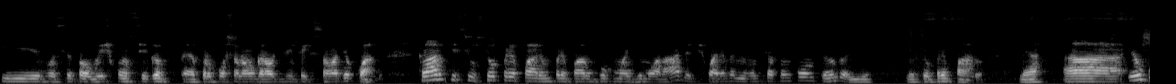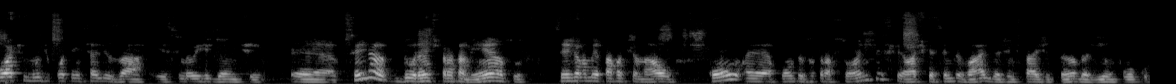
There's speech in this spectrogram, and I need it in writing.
que você talvez consiga é, proporcionar um grau de desinfecção adequado. Claro que se o seu preparo é um preparo um pouco mais demorado, esses 40 minutos já estão contando ali no seu preparo. Né? Ah, eu gosto muito de potencializar esse meu irrigante, é, seja durante tratamento, seja numa etapa final com é, pontas ultrassônicas. Eu acho que é sempre válido a gente estar tá agitando ali um pouco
